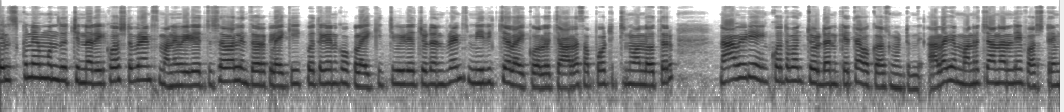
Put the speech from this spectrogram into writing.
తెలుసుకునే ముందు చిన్న రిక్వెస్ట్ ఫ్రెండ్స్ మన వీడియో చూసే వాళ్ళు ఇంతవరకు లైక్ ఇకపోతే కనుక ఒక లైక్ ఇచ్చి వీడియో చూడండి ఫ్రెండ్స్ మీరు ఇచ్చే లైక్ వల్ల చాలా సపోర్ట్ ఇచ్చిన వాళ్ళు అవుతారు. నా వీడియో ఇంకొంతమంది చూడడానికి అయితే అవకాశం ఉంటుంది. అలాగే మన ఛానల్ని ఫస్ట్ టైం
